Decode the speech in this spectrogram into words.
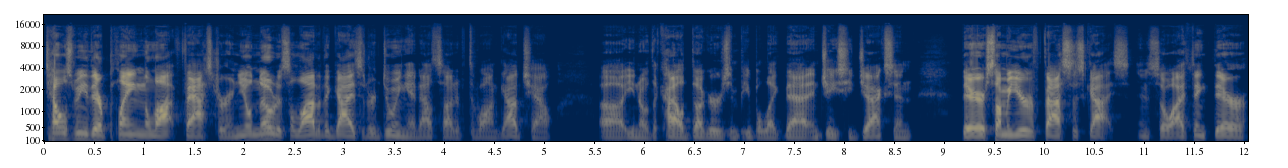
tells me they're playing a lot faster. And you'll notice a lot of the guys that are doing it outside of Davon Godchaux, uh, you know, the Kyle Duggers and people like that, and J.C. Jackson, they're some of your fastest guys. And so I think they're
